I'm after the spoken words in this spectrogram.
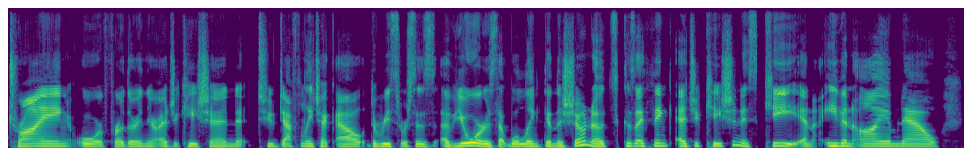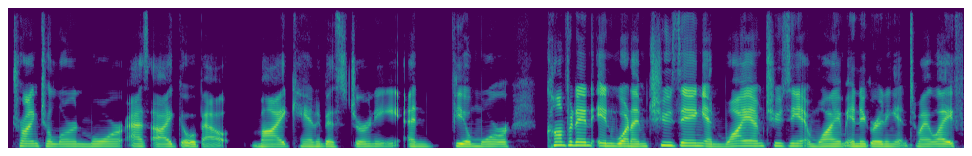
trying or furthering their education to definitely check out the resources of yours that we'll link in the show notes because I think education is key. And even I am now trying to learn more as I go about my cannabis journey and feel more confident in what I'm choosing and why I'm choosing it and why I'm integrating it into my life.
